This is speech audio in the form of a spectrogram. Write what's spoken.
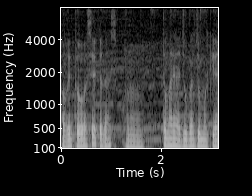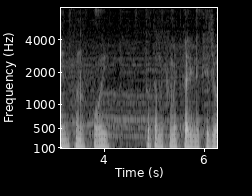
હવે તો હશે કદાચ, પણ તમારી આજુબાજુમાં ક્યાંય પણ હોય તો તમે કમેન્ટ કરીને કહેજો.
